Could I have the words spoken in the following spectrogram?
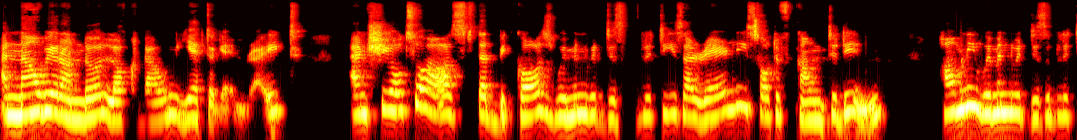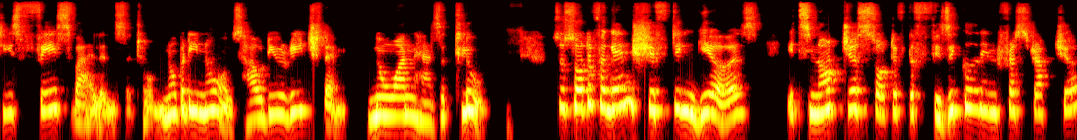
And now we're under lockdown yet again, right? And she also asked that because women with disabilities are rarely sort of counted in, how many women with disabilities face violence at home? Nobody knows. How do you reach them? No one has a clue. So, sort of again, shifting gears, it's not just sort of the physical infrastructure,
